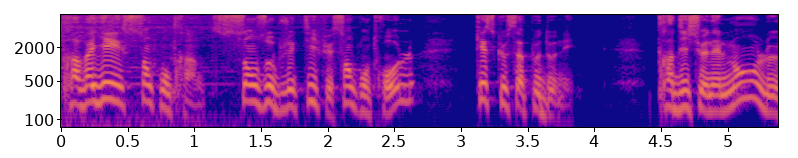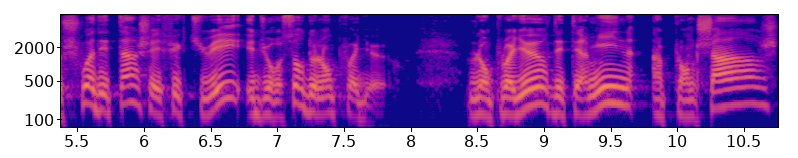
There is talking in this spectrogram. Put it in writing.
Travailler sans contrainte, sans objectif et sans contrôle, qu'est-ce que ça peut donner? Traditionnellement, le choix des tâches à effectuer est du ressort de l'employeur. L'employeur détermine un plan de charge,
